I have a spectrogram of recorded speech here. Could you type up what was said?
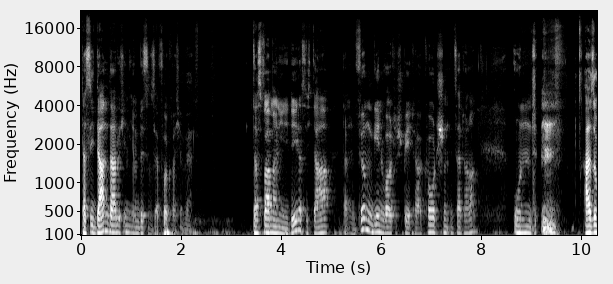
dass sie dann dadurch in ihrem Business erfolgreicher werden. Das war meine Idee, dass ich da dann in Firmen gehen wollte, später coachen etc. Und also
